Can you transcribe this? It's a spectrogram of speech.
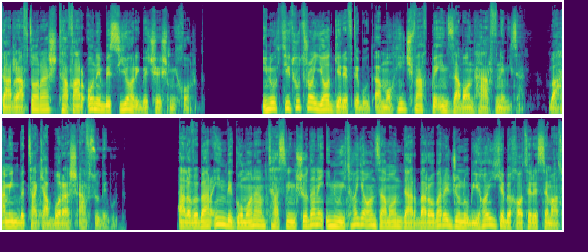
در رفتارش تفرعن بسیاری به چشم می‌خورد. اینوکتیتوت را یاد گرفته بود اما هیچ وقت به این زبان حرف نمی‌زد و همین به تکبرش افزوده بود. علاوه بر این به گمانم تسلیم شدن اینویت های آن زمان در برابر جنوبی هایی که به خاطر سمت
